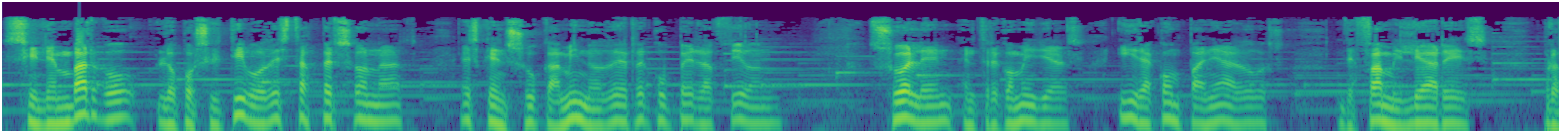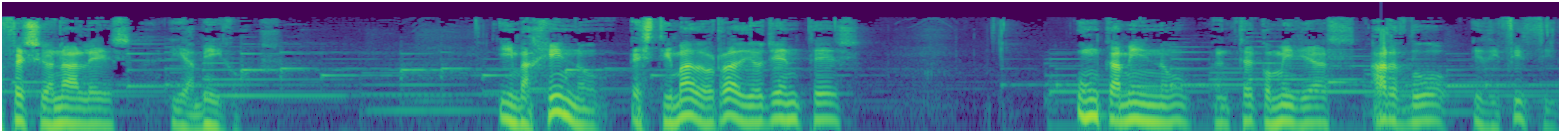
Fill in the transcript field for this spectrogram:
Sin embargo, lo positivo de estas personas es que en su camino de recuperación suelen, entre comillas, ir acompañados de familiares, profesionales y amigos. Imagino estimados radioyentes, un camino, entre comillas, arduo y difícil.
